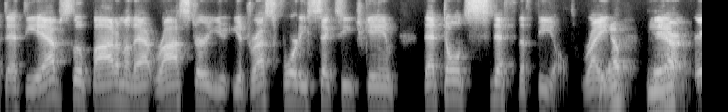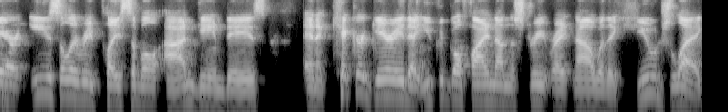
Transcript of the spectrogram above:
at, at the absolute bottom of that roster, you, you dress 46 each game that don't sniff the field, right? Yep. They Yep. are they are easily replaceable on game days. And a kicker, Gary, that you could go find on the street right now with a huge leg.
